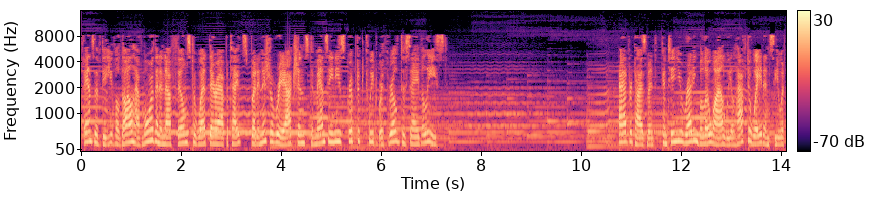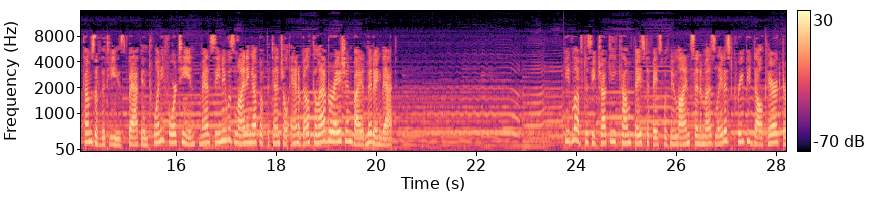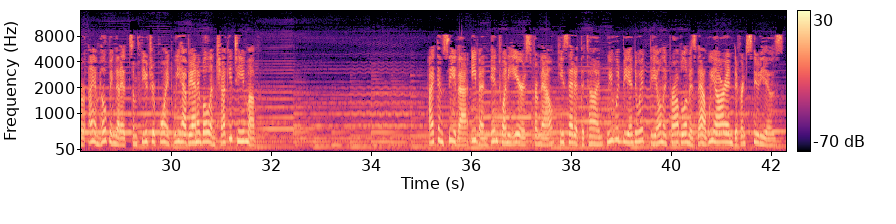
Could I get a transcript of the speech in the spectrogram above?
Fans of the evil doll have more than enough films to whet their appetites, but initial reactions to Mancini's cryptic tweet were thrilled to say the least. Advertisement, continue reading below while we'll have to wait and see what comes of the tease. Back in 2014, Mancini was lining up a potential Annabelle collaboration by admitting that He'd love to see Chucky come face-to-face -face with New Line Cinema's latest creepy doll character. I am hoping that at some future point we have Annabelle and Chucky team up. I can see that, even, in 20 years from now, he said at the time, we would be into it, the only problem is that we are in different studios.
